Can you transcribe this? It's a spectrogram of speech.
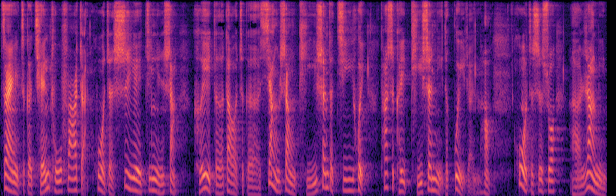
在这个前途发展或者事业经营上，可以得到这个向上提升的机会，他是可以提升你的贵人哈，或者是说啊，让你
